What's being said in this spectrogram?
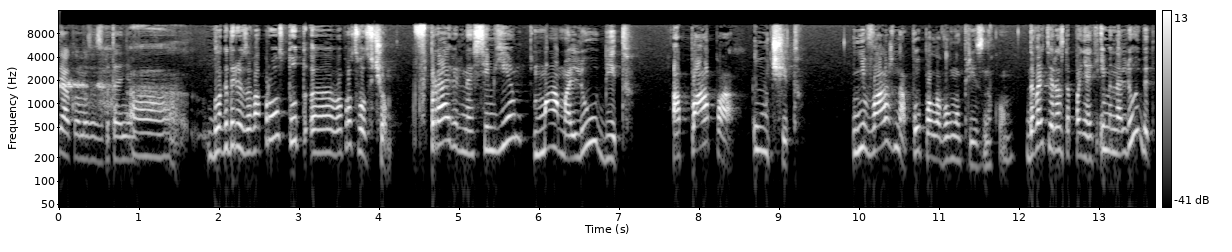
Дякуємо за запитання. А, Благодарю за вопрос. Тут э, вопрос вот в чем. В правильной семье мама любит, а папа учит. Неважно по половому признаку. Давайте раз понять. Именно любит,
